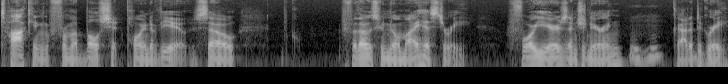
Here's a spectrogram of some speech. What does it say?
talking from a bullshit point of view. So, for those who know my history, four years engineering, mm-hmm. got a degree.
